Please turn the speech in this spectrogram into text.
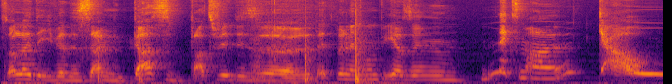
So Leute, ich würde sagen, das war's für diese Let's Play und wir sehen nächstes Mal. Ciao!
